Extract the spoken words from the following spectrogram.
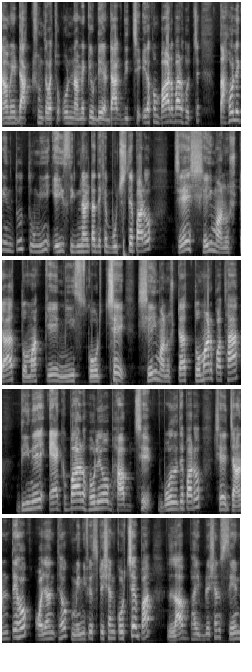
নামে ডাক শুনতে পাচ্ছ, ওর নামে কেউ ডাক দিচ্ছে, এরকম বারবার হচ্ছে, তাহলে কিন্তু তুমি এই সিগন্যালটা দেখে বুঝতে পারো যে সেই মানুষটা তোমাকে মিস করছে, সেই মানুষটা তোমার কথা দিনে একবার হলেও ভাবছে, বলতে পারো সে জানতে হোক, অজান্তে হোক ম্যানিফেস্টেশন করছে বা লাভ ভাইব্রেশন সেন্ড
